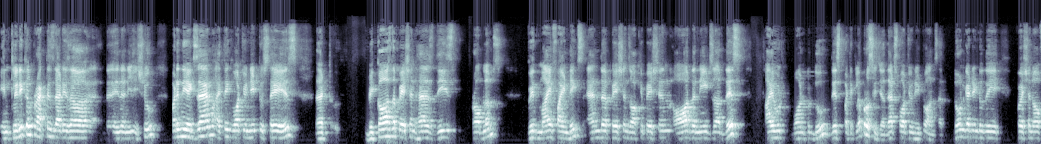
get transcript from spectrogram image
In clinical practice, that is a, in an issue. But in the exam, I think what you need to say is that because the patient has these problems with my findings and the patient's occupation or the needs are this, I would want to do this particular procedure. That's what you need to answer. Don't get into the question of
